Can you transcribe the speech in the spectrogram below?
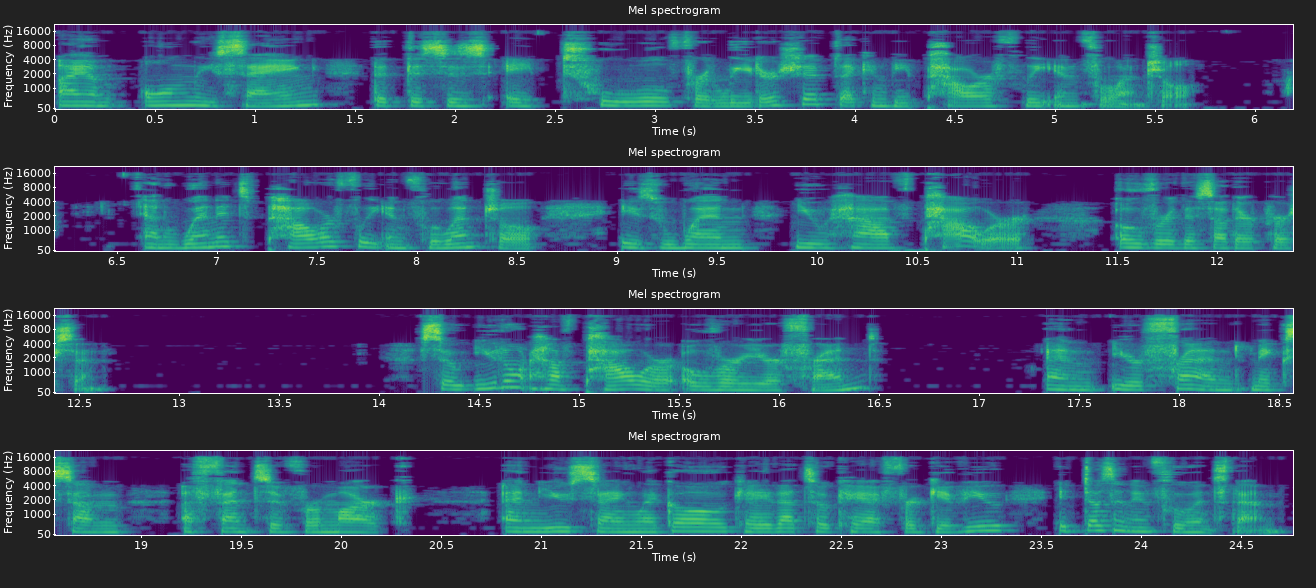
I am only saying that this is a tool for leadership that can be powerfully influential. And when it's powerfully influential is when you have power over this other person. So you don't have power over your friend and your friend makes some offensive remark and you saying like, oh, okay, that's okay, I forgive you, it doesn't influence them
